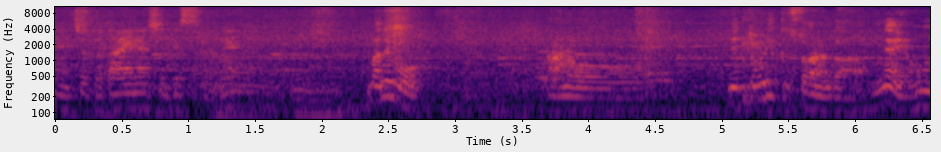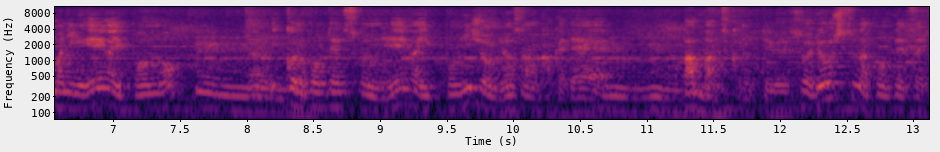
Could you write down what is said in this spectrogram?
らねちょっと台無しですよね、まあでもあのネットフリックスとかなんかねほんまに映画一本の、うん。あの一個のコンテンツ作るのに映画一本以上の予算かけて、バンバン作るっていうそういう良質なコンテンツがいっ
